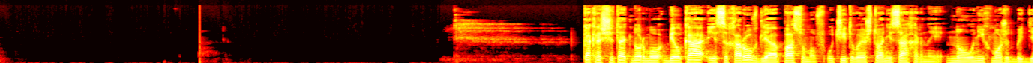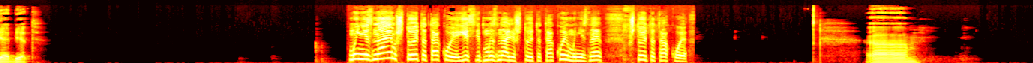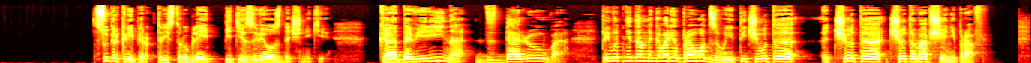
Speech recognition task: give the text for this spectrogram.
Как рассчитать норму белка и сахаров для пасумов, учитывая, что они сахарные, но у них может быть диабет? Мы не знаем, что это такое. Если бы мы знали, что это такое, мы не знаем, что это такое. Супер Крипер, 300 рублей, пятизвездочники. Кадаверина, здорово. Ты вот недавно говорил про отзывы, и ты чего-то, что-то, что-то вообще не прав.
